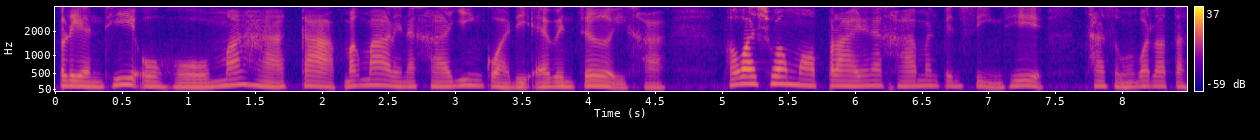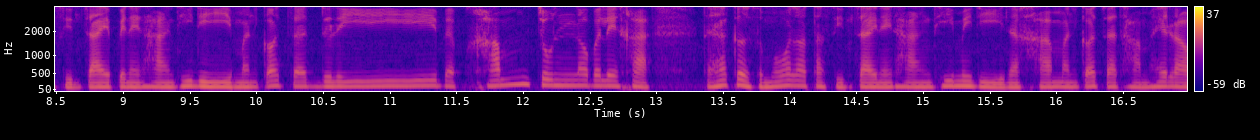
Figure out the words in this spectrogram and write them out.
เปลี่ยนที่โอ้โห มหากราบมากๆเลยนะคะ ยิ่งกว่า The Avenger อีกค่ะ เพราะว่าช่วงมปลายนี่นะคะ มันเป็นสิ่งที่ ถ้าสมมติว่าเราตัดสินใจไปในทางที่ดี มันก็จะดีแบบค้ำจุนเราไปเลยค่ะ แต่ถ้าเกิดสมมติว่าเราตัดสินใจในทางที่ไม่ดีนะคะ มันก็จะทำให้เรา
